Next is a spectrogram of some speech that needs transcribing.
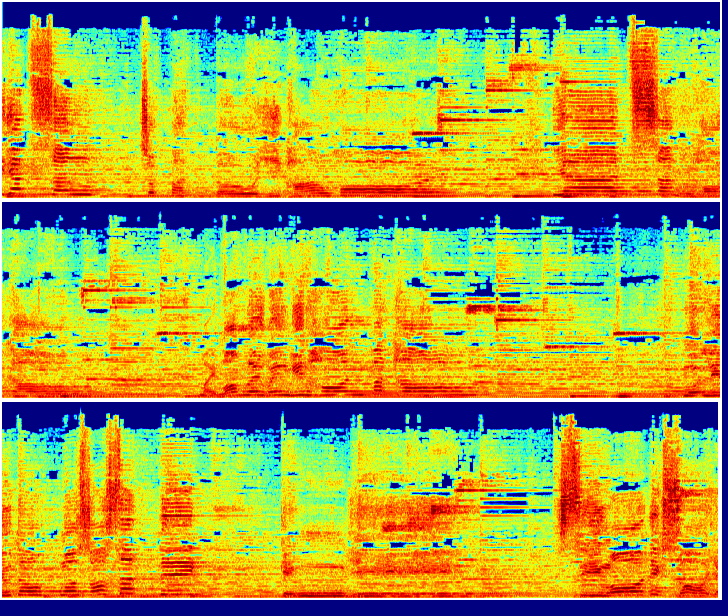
一生捉不到已跑开一生何求？迷惘里永远看不透。没料到我所失的竟然是我的所有。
